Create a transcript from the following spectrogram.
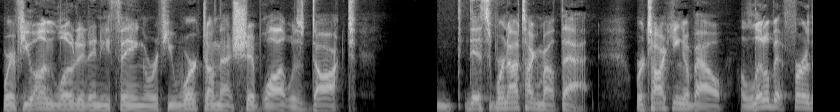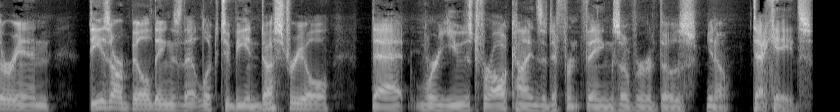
where if you unloaded anything or if you worked on that ship while it was docked, this we're not talking about that. We're talking about a little bit further in. These are buildings that look to be industrial that were used for all kinds of different things over those, you know, decades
